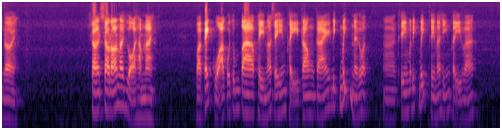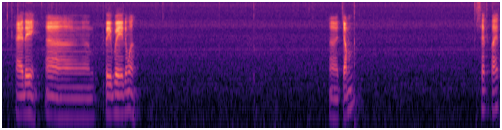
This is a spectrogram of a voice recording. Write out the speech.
Rồi sau, sau đó nó gọi hàm này. Và kết quả của chúng ta thì nó sẽ hiển thị trong cái dismiss này các bạn. À, khi mà mic thì nó hiển thị là ad à, tv đúng không? À, chấm. Set test.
